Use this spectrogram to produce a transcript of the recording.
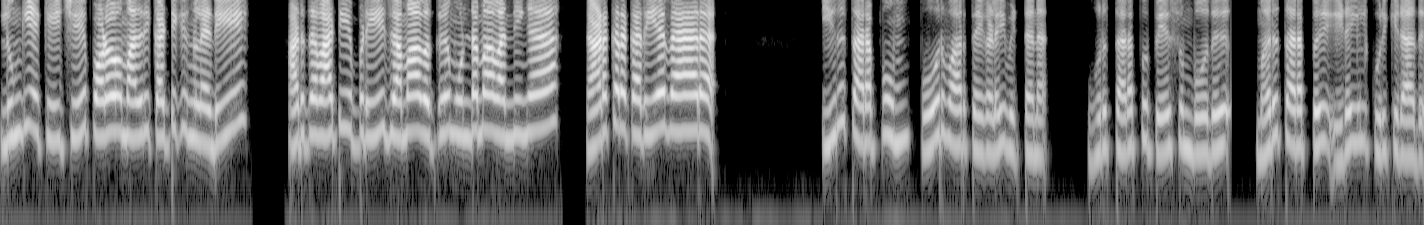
லுங்கிய கீழ்ச்சி புடவ மாதிரி கட்டிக்குங்களேடி அடுத்த வாட்டி இப்படி ஜமாவுக்கு முண்டமா வந்தீங்க நடக்கிற கதையே வேற. இரு தரப்பும் போர் வார்த்தைகளை விட்டன. ஒரு தரப்பு பேசும்போது மறுதரப்பு இடையில் குறுக்கிடாது.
